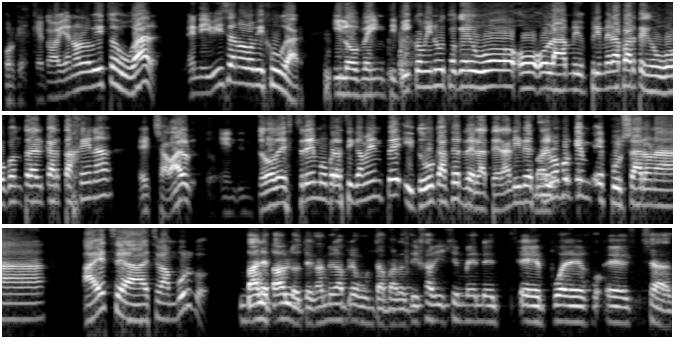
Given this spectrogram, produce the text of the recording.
porque es que todavía no lo he visto jugar. En Ibiza no lo vi jugar. Y los veintipico minutos que jugó, o, o la primera parte que jugó contra el Cartagena, el chaval entró de extremo prácticamente y tuvo que hacer de lateral y de Vale. extremo porque expulsaron a, a este, a Esteban Burgo. Vale, Pablo, te cambio la pregunta. ¿Para ti Javi Jiménez eh, puede, eh, o sea,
